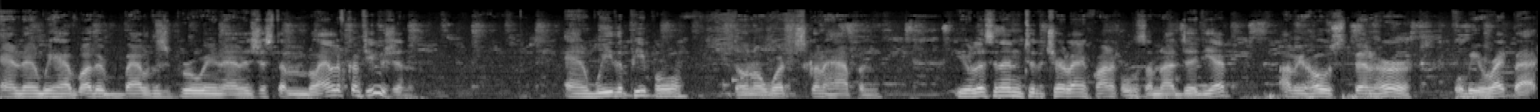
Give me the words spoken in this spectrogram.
And then we have other battles brewing, and it's just a land of confusion. And we, the people, don't know what's going to happen. You're listening to the Chairland Chronicles. I'm not dead yet. I'm your host, Ben Hur. We'll be right back.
